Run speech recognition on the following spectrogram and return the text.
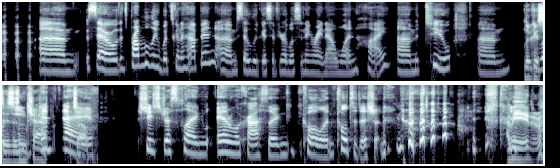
um so that's probably what's gonna happen. Um so Lucas, if you're listening right now, one, hi. Um two, um Lucas is in chat. did say so- she's just playing Animal Crossing colon cult edition. I mean,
